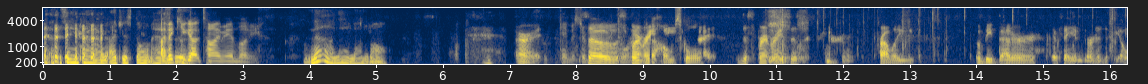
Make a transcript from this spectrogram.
at the same time, I, I just don't have. I think the- you got time and money. No, no, not at all. All right, Okay, Mr. So, Valedictorian sprint with the race- homeschool. the sprint races probably would be better if they inverted the field.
